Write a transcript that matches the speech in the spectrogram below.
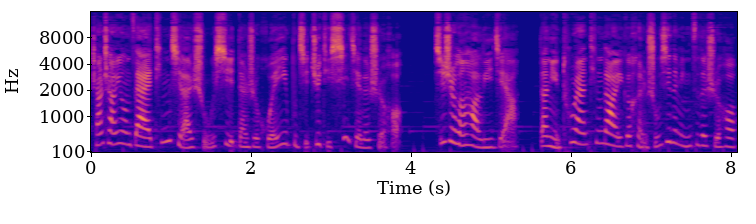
常常用在听起来熟悉但是回忆不起具体细节的时候。其实很好理解啊，当你突然听到一个很熟悉的名字的时候，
